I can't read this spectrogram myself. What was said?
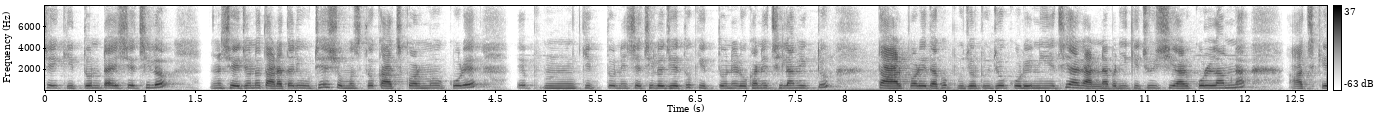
সেই কীর্তনটা এসেছিল। সেই জন্য তাড়াতাড়ি উঠে সমস্ত কাজকর্ম করে কীর্তন এসেছিল যেহেতু, কীর্তনের ওখানে ছিলাম একটু। তারপরে দেখো পুজো টুজো করে নিয়েছি আর রান্নাবাড়ি কিছুই শেয়ার করলাম না। আজকে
